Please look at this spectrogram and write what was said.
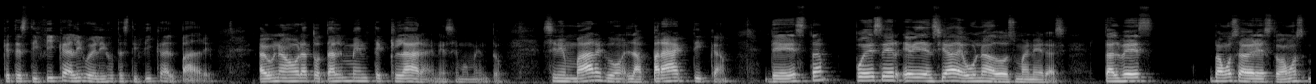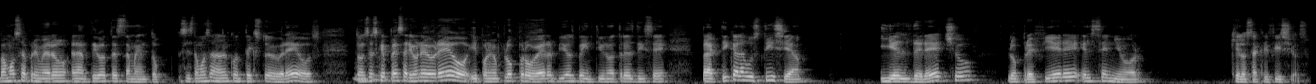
que testifica del Hijo y el Hijo testifica del Padre. Hay una hora totalmente clara en ese momento. Sin embargo, la práctica de esta puede ser evidenciada de una o dos maneras. Tal vez vamos a ver esto, vamos, vamos a primero el Antiguo Testamento. Si estamos hablando en contexto de hebreos, entonces, ¿qué pensaría un hebreo? Y por ejemplo, Proverbios 21.3 dice, practica la justicia y el derecho lo prefiere el Señor que los sacrificios.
